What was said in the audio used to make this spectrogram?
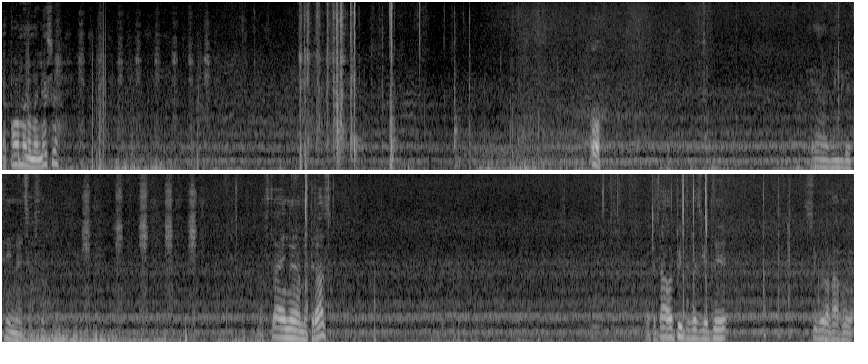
Επόμενο μελίσιο Ω. Για να δούμε γιατί είναι έτσι αυτό; Αυτά είναι ένα μετράζ. Θα πετάω επίτηδες γιατί σίγουρα θα έχω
